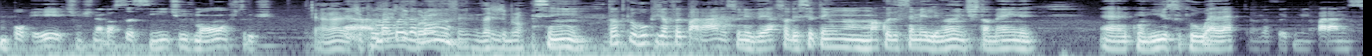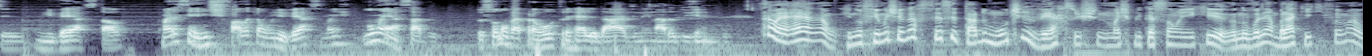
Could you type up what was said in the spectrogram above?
um porrete, uns negócios assim, tinha uns monstros. Caralho, É, tipo uma coisa do Bronze, bem- assim, do Bronze. Sim. Tanto que o Hulk já foi parar nesse universo, a DC tem um- uma coisa semelhante também, né? É, com isso, que o Electron já foi também parar nesse universo e tal. Mas assim, a gente fala que é um universo, mas não é, sabe? A pessoa não vai pra outra realidade, nem nada do gênero. Não, é, é, não, que no filme chega a ser citado multiversos, numa explicação aí que eu não vou lembrar aqui que foi uma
